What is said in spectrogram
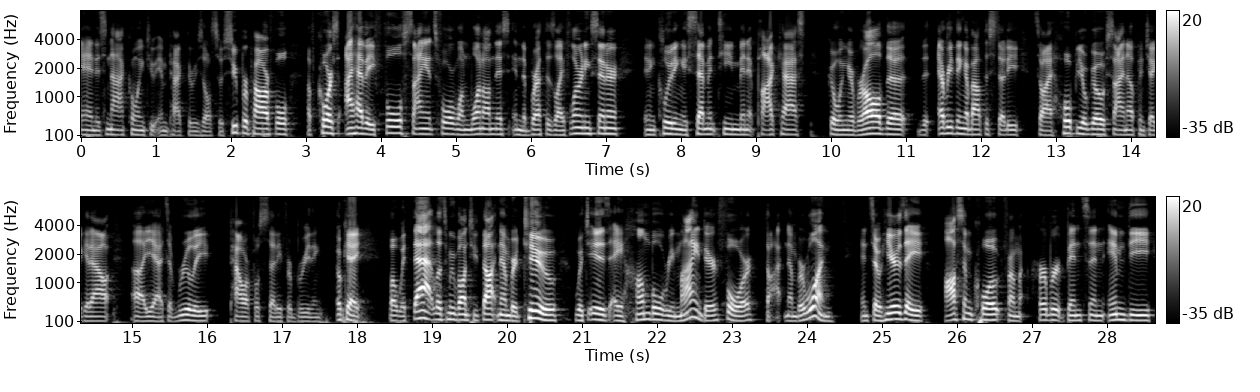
and it's not going to impact the results. So super powerful. Of course, I have a full Science 411 on this in the Breath is Life Learning Center, including a 17 minute podcast going over all of the, the, everything about the study. So I hope you'll go sign up and check it out. Uh, yeah, it's a really powerful study for breathing. Okay. But with that, let's move on to thought number two, which is a humble reminder for thought number one. And so here's a awesome quote from Herbert Benson, MD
